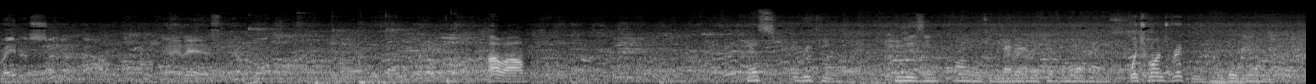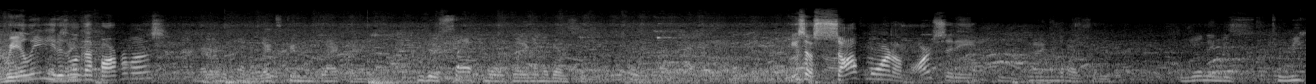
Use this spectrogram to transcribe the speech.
Raiders shooting foul. Yeah, it is. Oh well. That's Ricky. He lives in Arlington, right around the corner from our house. Which one's Ricky? Number one. Really? He doesn't live that far from us? Right around the corner. Light skinned black man. He's a sophomore playing on the varsity. He's a sophomore on a varsity. Playing on the varsity. His real name is Tariq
